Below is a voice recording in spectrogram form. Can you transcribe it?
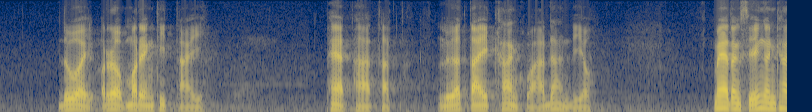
2547 ด้วยโรคมะเร็งที่ไต แพทย์ผ่าตัด เหลือไตข้างขวาด้านเดียว แม่ต้องเสียเงินค่า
